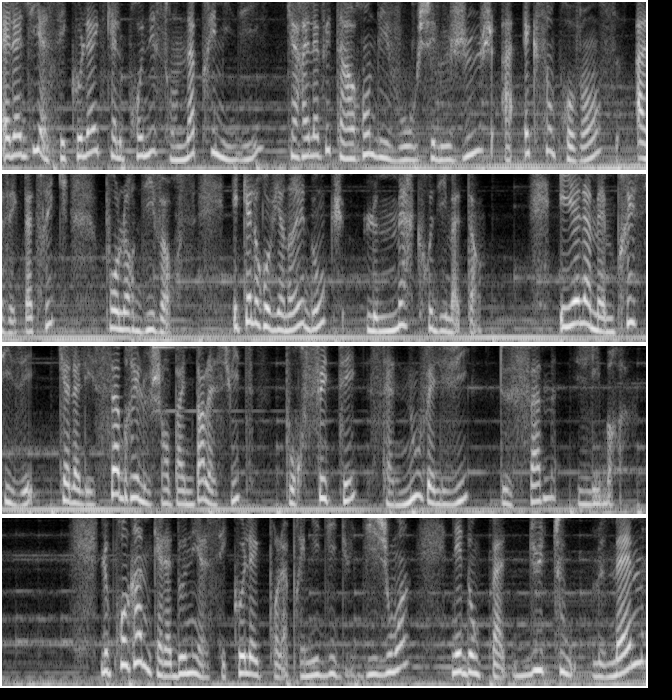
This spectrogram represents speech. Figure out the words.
elle a dit à ses collègues qu'elle prenait son après-midi car elle avait un rendez-vous chez le juge à Aix-en-Provence avec Patrick pour leur divorce et qu'elle reviendrait donc le mercredi matin. Et elle a même précisé qu'elle allait sabrer le champagne par la suite pour fêter sa nouvelle vie de femme libre. Le programme qu'elle a donné à ses collègues pour l'après-midi du 10 juin n'est donc pas du tout le même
